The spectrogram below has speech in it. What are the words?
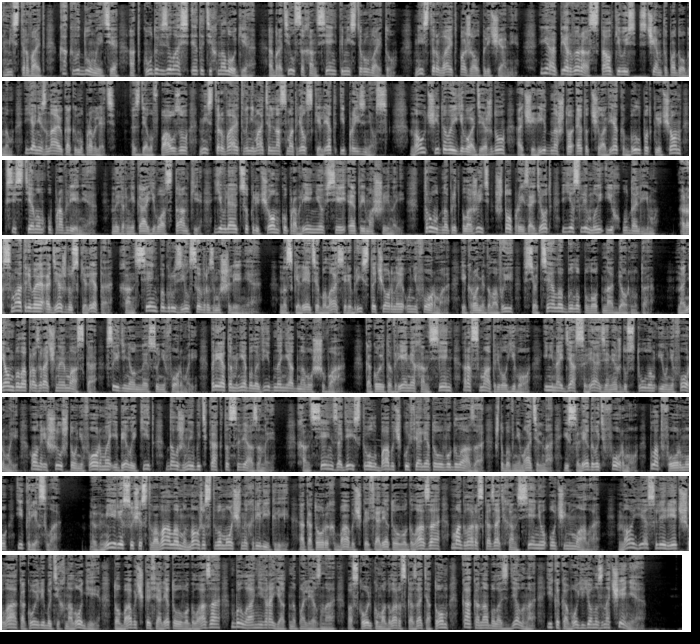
«Мистер Вайт, как вы думаете, откуда взялась эта технология?» — обратился Хан Сень к мистеру Вайту. Мистер Вайт пожал плечами. «Я первый раз сталкиваюсь с чем-то подобным. Я не знаю, как им управлять. Сделав паузу, мистер Вайт внимательно осмотрел скелет и произнес. Но, учитывая его одежду, очевидно, что этот человек был подключен к системам управления. Наверняка его останки являются ключом к управлению всей этой машиной. Трудно предположить, что произойдет, если мы их удалим. Рассматривая одежду скелета, Хан Сень погрузился в размышления. На скелете была серебристо-черная униформа, и кроме головы все тело было плотно обернуто. На нем была прозрачная маска, соединенная с униформой, при этом не было видно ни одного шва. Какое-то время Хан Сень рассматривал его, и, не найдя связи между стулом и униформой, он решил, что униформа и белый кит должны быть как-то связаны. Хан Сень задействовал бабочку фиолетового глаза, чтобы внимательно исследовать форму, платформу и кресло. В мире существовало множество мощных реликвий, о которых бабочка фиолетового глаза могла рассказать Хан Сеню очень мало. Но если речь шла о какой-либо технологии, то бабочка фиолетового глаза была невероятно полезна, поскольку могла рассказать о том, как она была сделана и каково ее назначение.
